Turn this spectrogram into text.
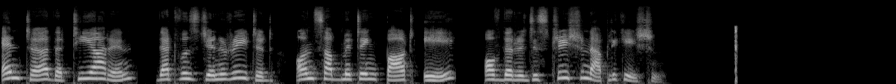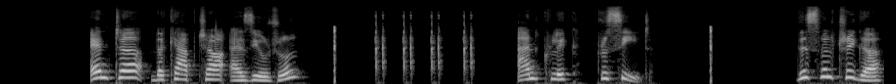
Enter the TRN that was generated on submitting Part A of the registration application. Enter the CAPTCHA as usual and click Proceed. This will trigger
